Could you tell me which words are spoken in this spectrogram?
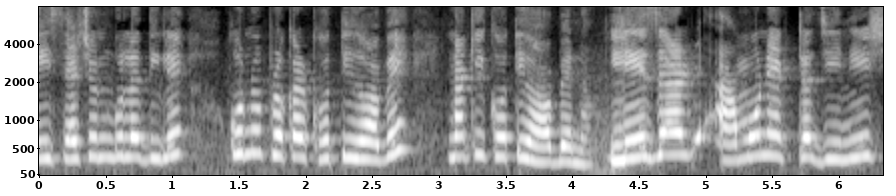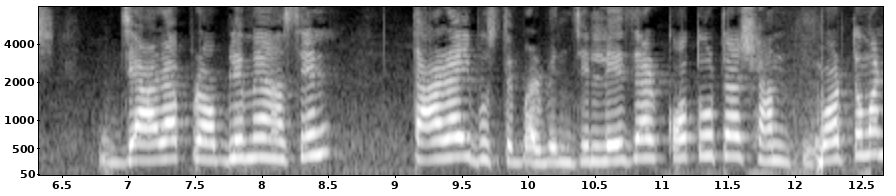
এই সেশনগুলো দিলে কোনো প্রকার ক্ষতি হবে নাকি ক্ষতি হবে না। লেজার এমন একটা জিনিস, যারা প্রবলেমে আসেন তারাই বুঝতে পারবেন যে লেজার কতটা শান্তি। বর্তমান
